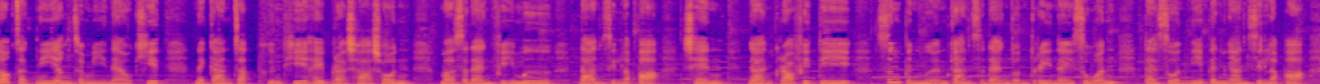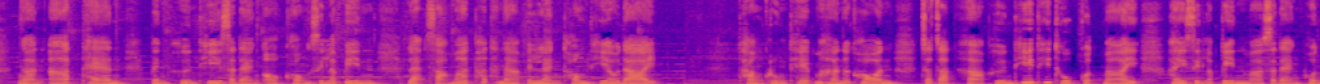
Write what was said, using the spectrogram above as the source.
นอกจากนี้ยังจะมีแนวคิดในการจัดพื้นที่ให้ประชาชน มาแสดงฝีมือ ด้านศิลปะ เช่น งานกราฟฟิตี้ ซึ่งเป็นเหมือนการแสดงดนตรีในสวน แต่ส่วนนี้เป็นงานศิลปะ งานอาร์ตแทน เป็นพื้นที่แสดงออกของศิลปิน และสามารถพัฒนาเป็นแหล่งท่องเที่ยวได้ ทางกรุงเทพมหานครจะจัดหาพื้นที่ที่ถูกกฎหมาย ให้ศิลปินมาแสดงผล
